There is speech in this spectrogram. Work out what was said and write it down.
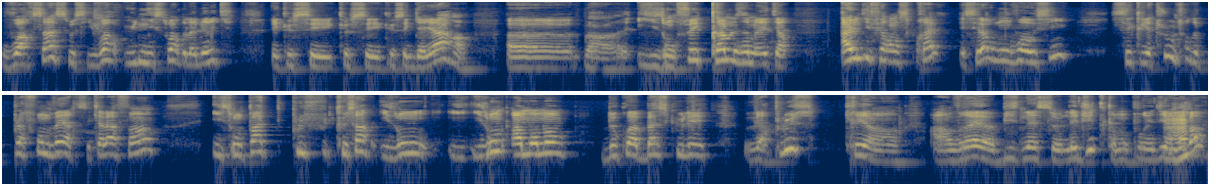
voir ça, c'est aussi voir une histoire de l'Amérique. Et que, c'est, que, que ces gaillards, ben, ils ont fait comme les Américains. À une différence près, et c'est là où on voit aussi, c'est qu'il y a toujours une sorte de plafond de verre. C'est qu'à la fin, ils sont pas plus que ça. Ils ont, ils, ont un moment de quoi basculer vers plus, créer un, un vrai business legit, comme on pourrait dire mmh. là-bas,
